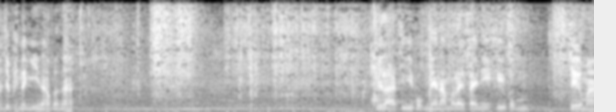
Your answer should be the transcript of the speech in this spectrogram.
มันจะเป็นอย่างนี้นะครับนะ เวลาที่ผมแนะนำอะไรไปนี่คือผมเจอมา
